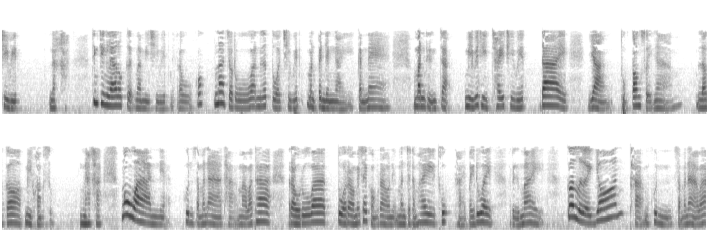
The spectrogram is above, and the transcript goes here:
ชีวิตนะคะ จริง ๆ แล้วเราเกิดมามีชีวิตเนี่ยเราก็น่าจะรู้ว่าเนื้อตัวชีวิตมันเป็นยังไงกันแน่ มันถึงจะมีวิธีใช้ชีวิต ได้อย่างถูกต้องสวยงาม แล้วก็มีความสุขนะคะ เมื่อวานเนี่ยคุณสัมมนาถามมาว่าถ้าเรารู้ว่าตัวเราไม่ใช่ของเราเนี่ย มันจะทำให้ทุกข์หายไปด้วยหรือไม่ ก็เลยย้อนถามคุณสัมมนาว่า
